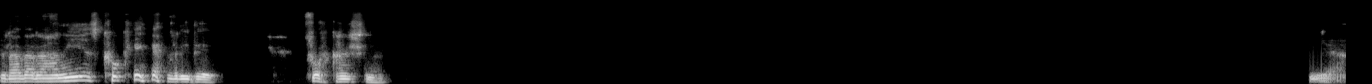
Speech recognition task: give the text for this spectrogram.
Radharani is cooking every day for Krishna. Yeah.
